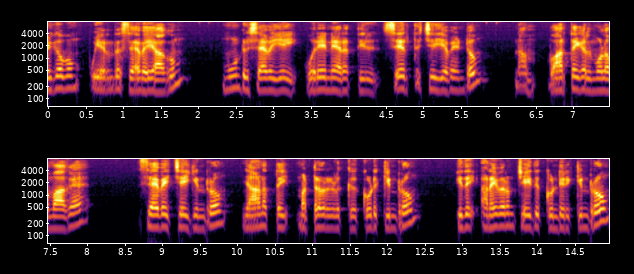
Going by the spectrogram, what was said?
மிகவும் உயர்ந்த சேவையாகும். மூன்று சேவையை ஒரே நேரத்தில் சேர்த்து செய்ய வேண்டும். நாம் வார்த்தைகள் மூலமாக சேவை செய்கின்றோம் ஞானத்தை மற்றவர்களுக்கு கொடுக்கின்றோம் இதை அனைவரும் செய்து கொண்டிருக்கின்றோம்.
